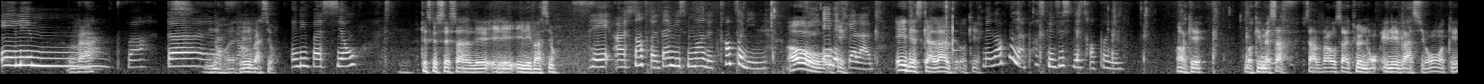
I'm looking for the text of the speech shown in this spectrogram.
Élévateur. non élévation. Élévation. Qu'est-ce que c'est ça l'é- élé- élévation? C'est un centre d'amusement de trampoline Oh, et d'escalade. Et d'escalade, ok. Mais dans le fond, il y a presque juste des trampolines. Ok. Ok, mais ça, ça va aussi avec le nom. Élévation, ok.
